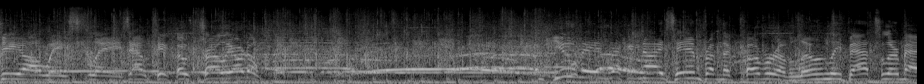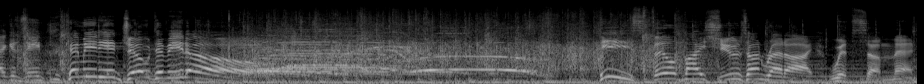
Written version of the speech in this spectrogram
She always slays. Outkick host Charly Arnolt. You may recognize him from the cover of Lonely Bachelor magazine, comedian Joe DeVito. He's filled my shoes on red eye with cement.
